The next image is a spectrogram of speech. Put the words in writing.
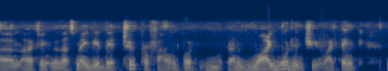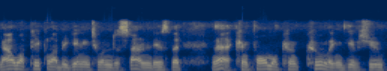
um, I think that that's maybe a bit too profound, but why wouldn't you? I think now what people are beginning to understand is that yeah, conformal co- cooling gives you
